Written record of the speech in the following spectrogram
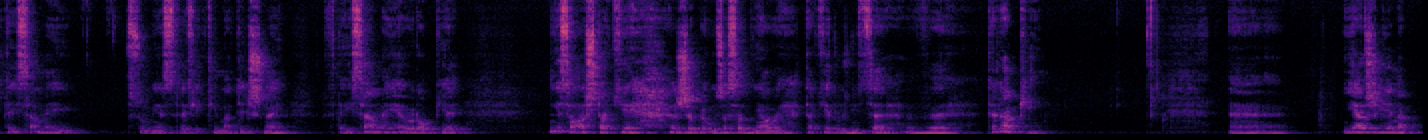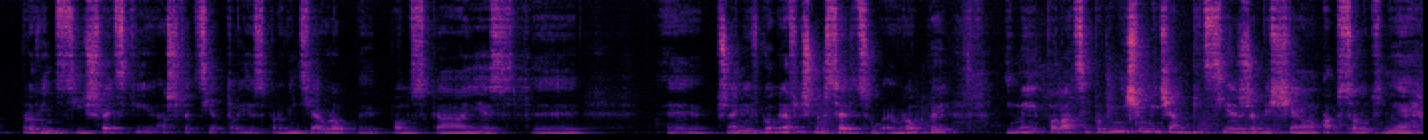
w tej samej w sumie strefie klimatycznej, w tej samej Europie, nie są aż takie, żeby uzasadniały takie różnice w terapii. E, Ja żyję na prowincji szwedzkiej, a Szwecja to jest prowincja Europy. Polska jest y, przynajmniej w geograficznym sercu Europy. I my, Polacy, powinniśmy mieć ambicje, żeby się absolutnie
